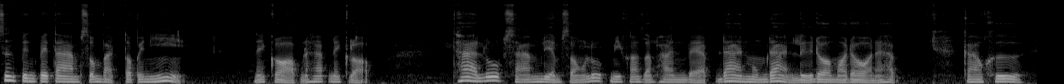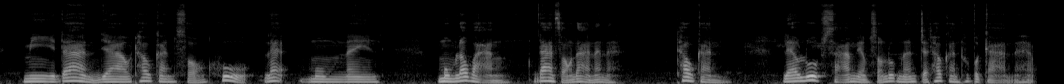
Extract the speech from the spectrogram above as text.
ซึ่งเป็นไปตามสมบัติต่อไปนี้ ในกรอบนะครับ ในกรอบ ถ้ารูปสามเหลี่ยมสองรูปมีความสัมพันธ์แบบด้านมุมด้านหรือดอมอดอนะครับกล่าวคือมีด้านยาวเท่ากัน 2 คู่ และมุมในมุมระหว่างด้าน 2 ด้านนั้นนะเท่ากัน แล้วรูปสามเหลี่ยมสองรูปนั้นจะเท่ากันทุกประการนะครับ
